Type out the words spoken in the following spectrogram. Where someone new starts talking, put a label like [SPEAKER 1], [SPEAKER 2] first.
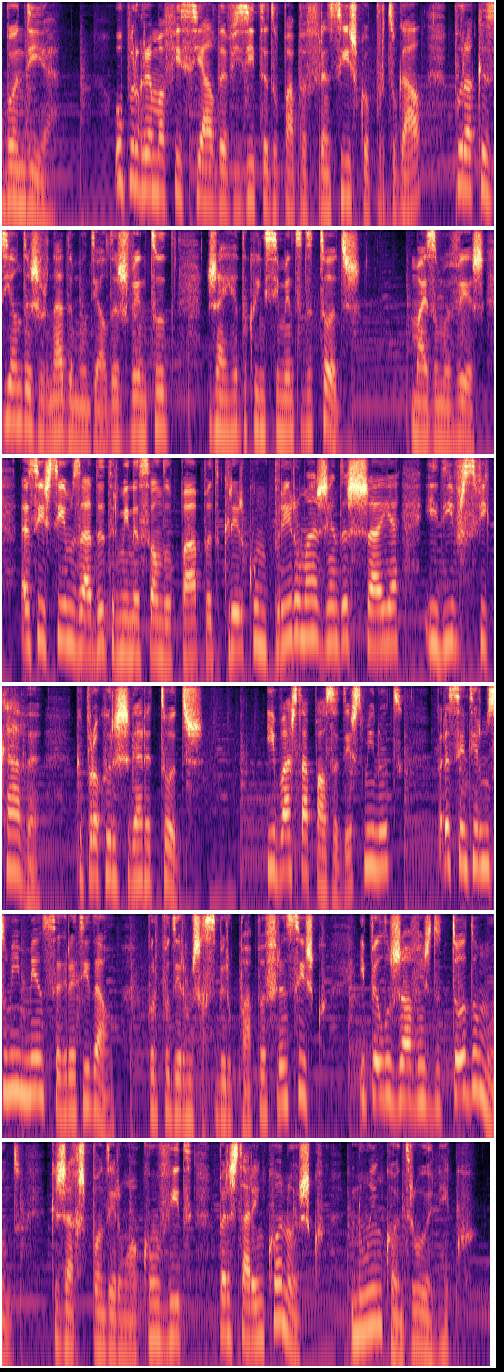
[SPEAKER 1] Bom dia. O programa oficial da visita do Papa Francisco a Portugal, por ocasião da Jornada Mundial da Juventude, já é do conhecimento de todos. Mais uma vez, assistimos à determinação do Papa de querer cumprir uma agenda cheia e diversificada que procura chegar a todos. E basta a pausa deste minuto para sentirmos uma imensa gratidão por podermos receber o Papa Francisco e pelos jovens de todo o mundo que já responderam ao convite para estarem conosco num encontro único.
